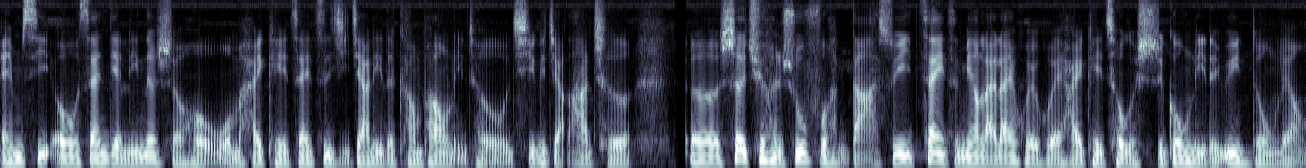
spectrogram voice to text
MCO 三点零的时候，我们还可以在自己家里的 compound 里头骑个脚踏车，呃，社区很舒服很大，所以再怎么样来来回回还可以凑个十公里的运动量。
